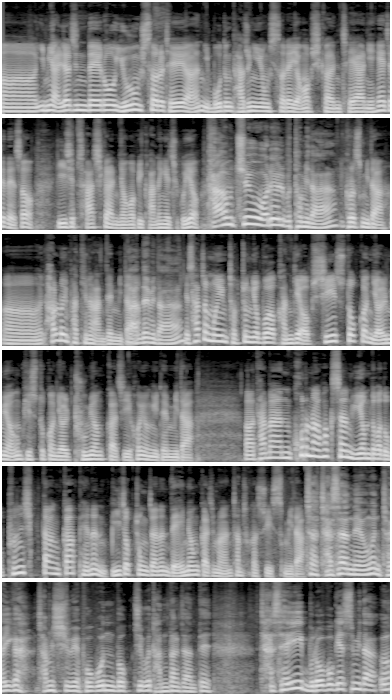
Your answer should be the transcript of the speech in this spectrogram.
어, 이미 알려진 대로 유흥시설을 제외한 이 모든 다중이용시설의 영업시간 제한이 해제돼서 24시간 영업이 가능해지고요. 다음 주 월요일부터입니다. 그렇습니다. 어, 할로윈 파티는 안 됩니다. 안 됩니다. 사적 모임 접종 여부와 관계없이 수도권 10명, 비수도권 12명까지 허용이 됩니다. 어, 다만 코로나 확산 위험도가 높은 식당, 카페는 미접종자는 4명까지만 참석할 수 있습니다. 자, 자세한 내용은 저희가 잠시 후에 보건복지부 담당자한테 자세히 물어보겠습니다. 어,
